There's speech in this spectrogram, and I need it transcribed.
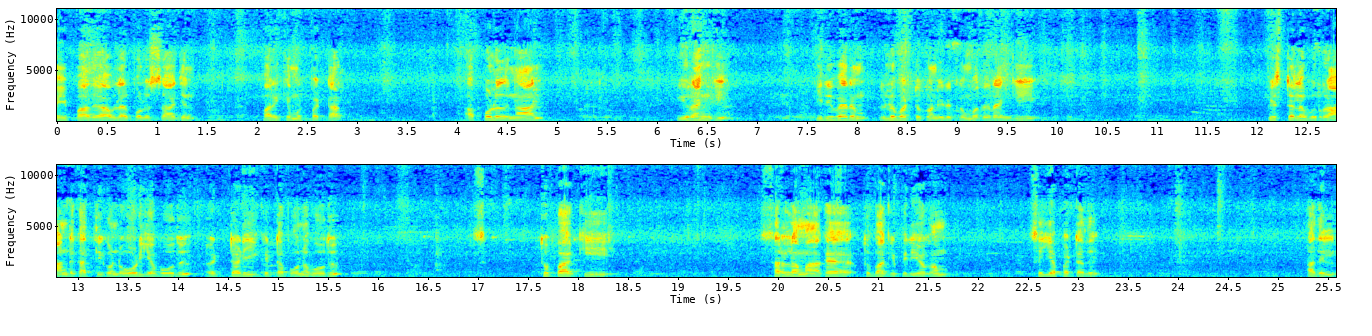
மெய்ப்பாதுகாவலர் போலீஸ் சார்ஜன் பறிக்க முற்பட்டார். அப்பொழுது நான் இறங்கி இருவரும் இழுபட்டு கொண்டிருக்கும் போது இறங்கி பிஸ்டலை விடுறாண்டு கத்தி கொண்டு ஓடிய போது எட்டடி கிட்ட போன போது துப்பாக்கி சரளமாக துப்பாக்கி பிரயோகம் செய்யப்பட்டது. அதில்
